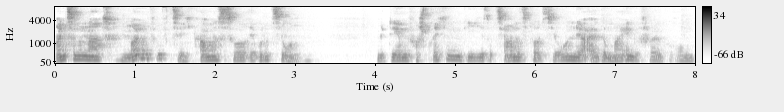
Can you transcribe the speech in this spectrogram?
1959 kam es zur Revolution. mit dem Versprechen, die soziale Situation der Allgemeinbevölkerung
